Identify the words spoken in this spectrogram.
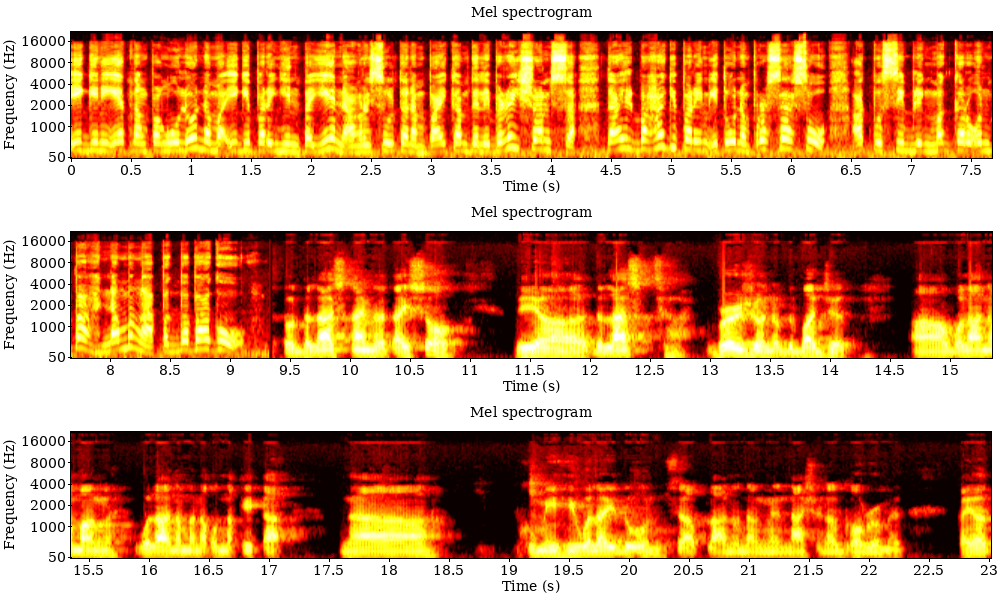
iginiit ng Pangulo na maigi pa ring hintayin ang resulta ng BICAM deliberations dahil bahagi pa rin ito ng proseso at posibleng magkaroon pa ng mga pagbabago. So the last time that I saw the uh, the last version of the budget, uh, wala namang wala naman ako nakita na humihiwalay doon sa plano ng national government. Kaya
